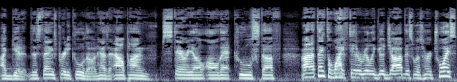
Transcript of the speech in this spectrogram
I get it. This thing's pretty cool, though. It has an Alpine stereo, all that cool stuff. All right, I think the wife did a really good job. This was her choice.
